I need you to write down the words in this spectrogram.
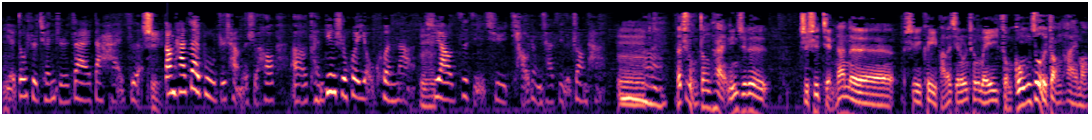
也都是全职在带孩子。是。当他再步入职场的时候，呃，肯定是会有困难，嗯。需要自己去调整一下自己的状态。嗯，那这种状态，您觉得只是简单的是可以把它形容成为一种工作的状态吗？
